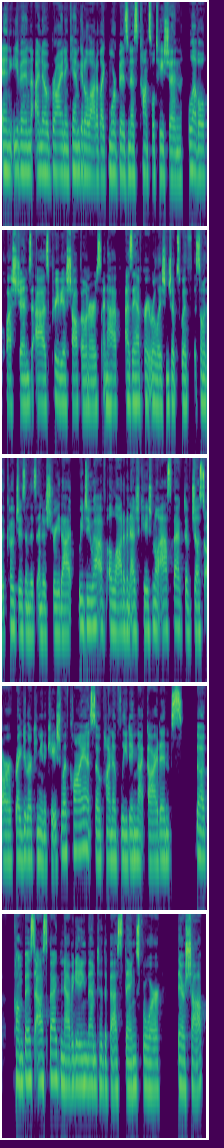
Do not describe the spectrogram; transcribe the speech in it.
And even I know Brian and Kim get a lot of like more business consultation level questions as previous shop owners and have, as they have great relationships with some of the coaches in this industry that we do have a lot of an educational aspect of just our regular communication with clients. So kind of leading that guidance, the compass aspect, navigating them to the best things for their shop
